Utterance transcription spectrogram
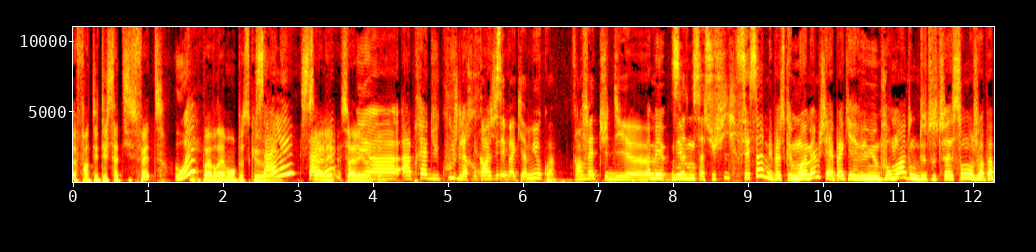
enfin, t'étais satisfaite? Ouais. Ou pas vraiment, parce que Ça allait, ça, Ça allait. allait, ça allait, Mais ok. euh, après, du coup, je l'ai quand tu recroisé. sais pas qu'il y a mieux, quoi. En fait, tu te dis, euh, Ah, mais- mais- ça, suffit. C'est ça, mais parce que moi-même, je savais pas qu'il y avait mieux pour moi, donc de toute façon, je vois pas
